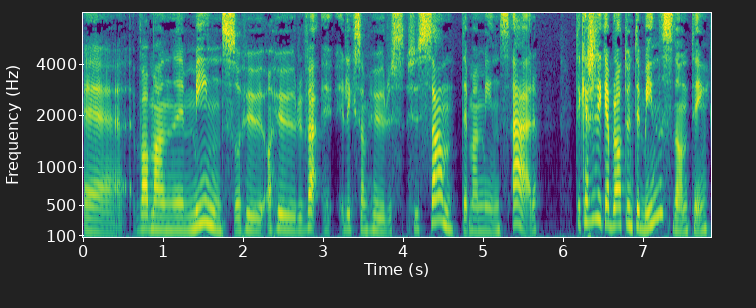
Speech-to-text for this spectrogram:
eh, vad man minns och hur, och hur, liksom hur, hur sant det man minns är. Det är kanske är lika bra att du inte minns någonting.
